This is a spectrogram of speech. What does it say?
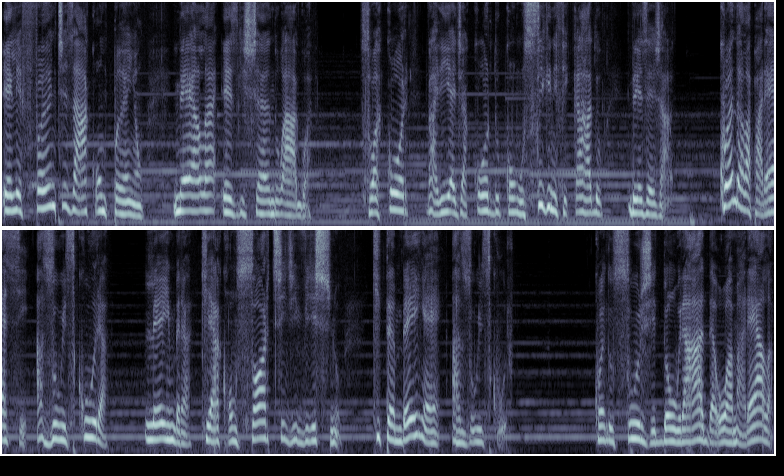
elefantes a acompanham, nela esguichando água. Sua cor varia de acordo com o significado desejado. Quando ela aparece azul escura, lembra que é a consorte de Vishnu, que também é azul escuro. Quando surge dourada ou amarela,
